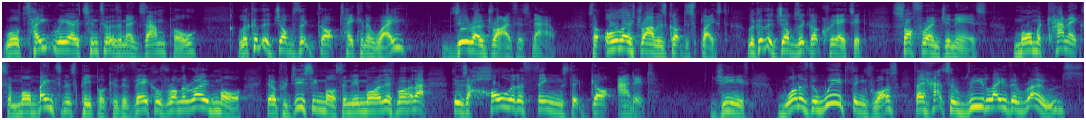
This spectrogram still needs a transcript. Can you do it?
we'll take Rio Tinto as an example. Look at the jobs that got taken away. Zero drivers now. So all those drivers got displaced. Look at the jobs that got created. Software engineers, more mechanics and more maintenance people because the vehicles were on the road more. They were producing more, so they need more of this, more of that. There was a whole lot of things that got added. Genius. One of the weird things was they had to relay the roads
